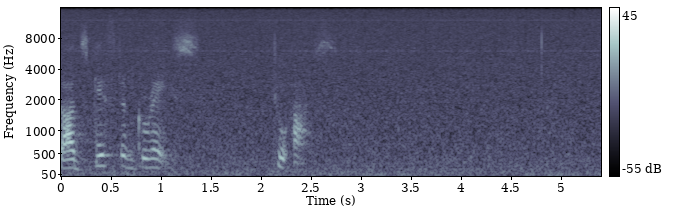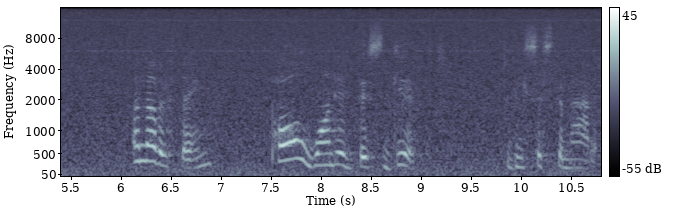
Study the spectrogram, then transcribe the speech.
God's gift of grace to us. Another thing, Paul wanted this gift to be systematic.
